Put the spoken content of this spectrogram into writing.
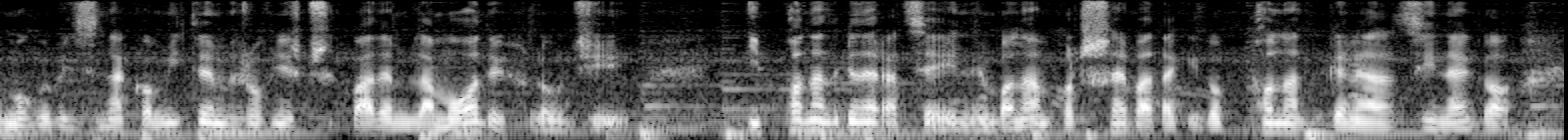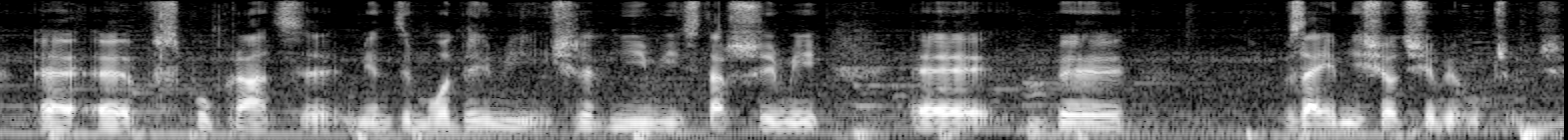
Mógłby być znakomitym również przykładem dla młodych ludzi i ponadgeneracyjnym, bo nam potrzeba takiego ponadgeneracyjnego e, e, współpracy między młodymi, średnimi, starszymi, e, by wzajemnie się od siebie uczyć.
